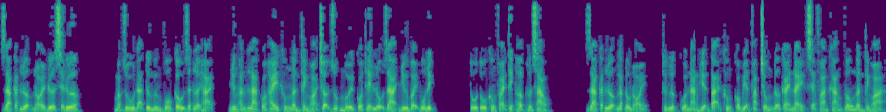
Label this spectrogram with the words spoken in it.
gia cát lượng nói đưa sẽ đưa. Mặc dù đã từng ưng vô cầu rất lợi hại, nhưng hắn là có hay không ngần thánh hỏa trợ giúp mới có thể lộ ra như vậy vô địch? Tố tố không phải thích hợp hơn sao? Gia cát lượng lắc đầu nói, thực lực của nàng hiện tại không có biện pháp chống đỡ cái này sẽ phản kháng vô ngần thánh hỏa.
